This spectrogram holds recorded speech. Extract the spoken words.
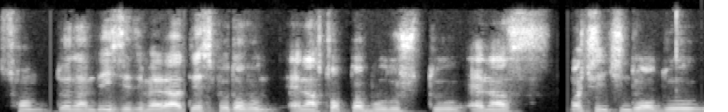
Son dönemde izlediğim herhalde Despodov'un en az topla buluştuğu, en az maçın içinde olduğu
